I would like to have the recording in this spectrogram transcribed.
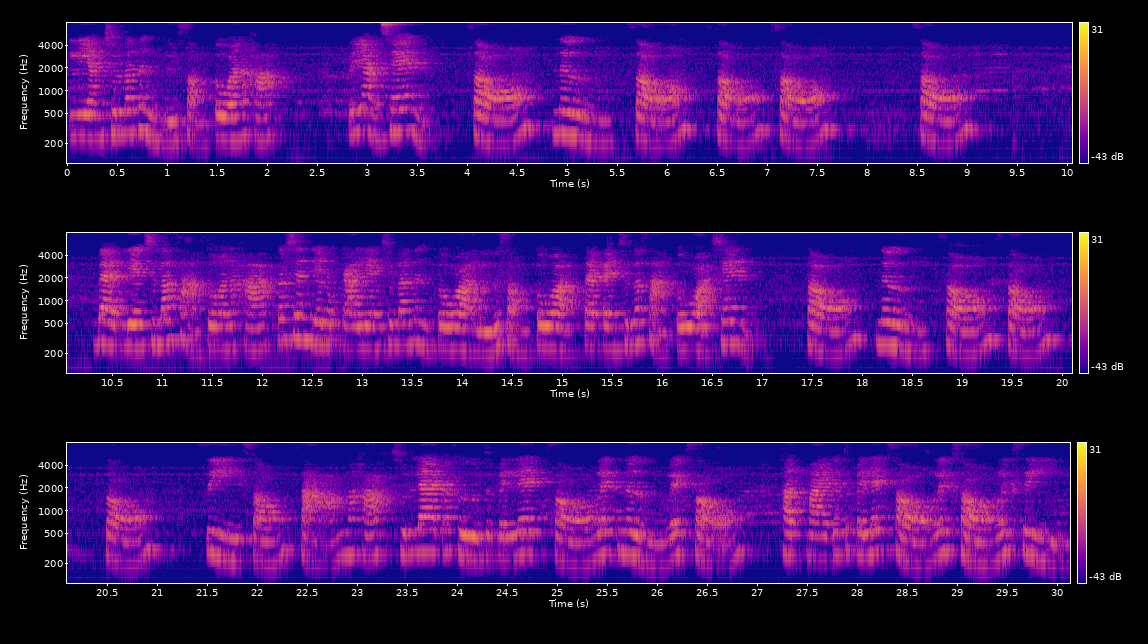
เรียงชุดละหนึ่งหรือสองตัวนะคะ ตัวอย่างเช่นสองหนึ่งสอง เรียงชุดละ 3 ตัวนะคะ ก็เช่นเดียวกับการเรียงชุดละ 1 ตัวหรือ 2 ตัว แต่เป็นชุดละ 3 ตัว เช่น 2 1 2 2 2 4 2 3 นะคะ ชุดแรกก็คือจะเป็นเลข 2 เลข 1 เลข 2 ถัดไปก็จะเป็นเลข 2 เลข 2 เลข 4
